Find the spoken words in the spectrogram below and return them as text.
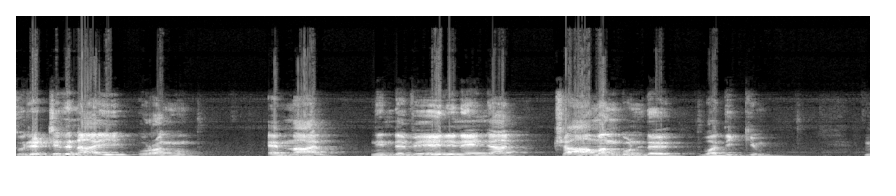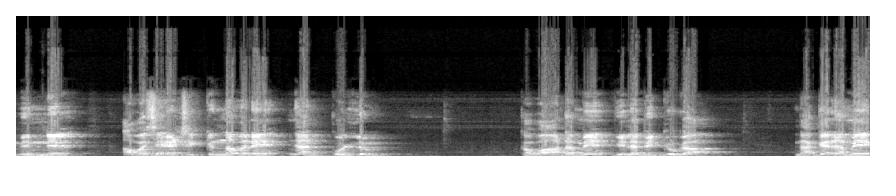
സുരക്ഷിതനായി ഉറങ്ങും. എന്നാൽ നിന്റെ വേരിനെ ഞാൻ ക്ഷാമം കൊണ്ട് വധിക്കും. നിന്നിൽ അവശേഷിക്കുന്നവനെ ഞാൻ കൊല്ലും. കവാടമേ വിലപിക്കുക നഗരമേ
